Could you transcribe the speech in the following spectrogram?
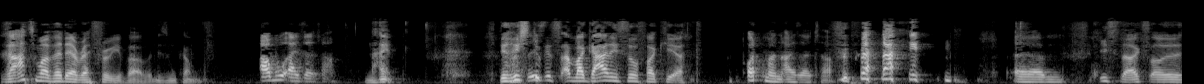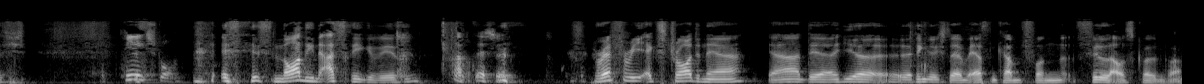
rat mal, wer der Referee war bei diesem Kampf. Abu Aizata. Nein. Die Richtung ist? ist? aber gar nicht so verkehrt. Ottmann Aizata. Nein. Ähm, ich sag's euch. Felix Sturm. Es ist Nordin Asri gewesen. Ach, sehr schön. Referee Extraordinaire, ja, der hier äh, Ringrichter im ersten Kampf von Phil aus Köln war.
